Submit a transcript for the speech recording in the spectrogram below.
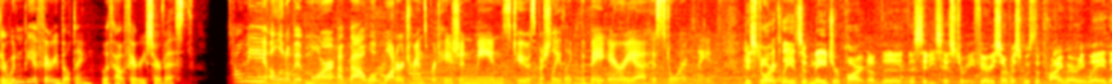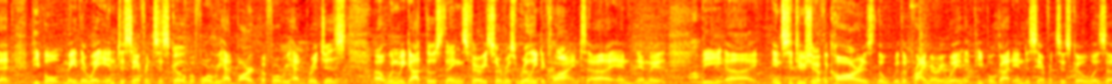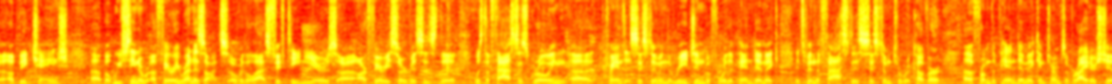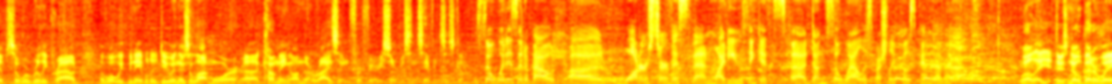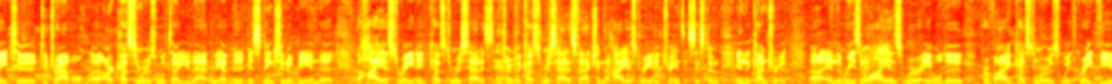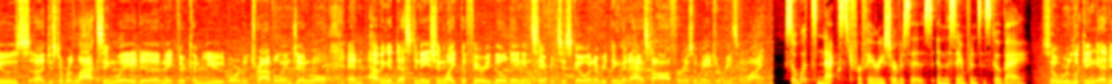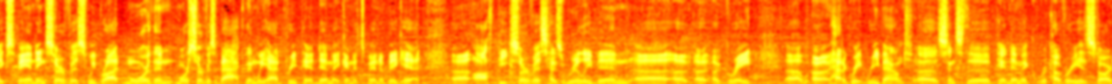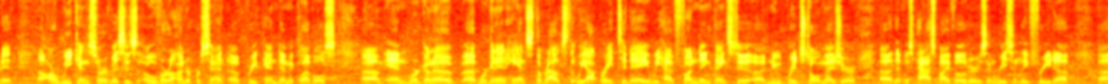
there wouldn't be a ferry building without ferry service. Tell me a little bit more about what water transportation means to, especially like the Bay Area historically historically it's a major part of the, the city's history. Ferry service was the primary way that people made their way into San Francisco before we had BART, before we had bridges. Uh, when we got those things, ferry service really declined, uh, and, and the, the uh, institution of the car is the, the primary way that people got into San Francisco was a, a big change. Uh, but we've seen a, a, ferry renaissance over the last 15 years. Uh, our ferry service is the, was the fastest growing uh, transit system in the region before the pandemic pandemic. It's been the fastest system to recover uh, from the pandemic in terms of ridership, so we're really proud of what we've been able to do, and there's a lot more uh, coming on the horizon for ferry service in San Francisco. So, what is it about uh, water service then? Why do you think it's uh, done so well, especially post pandemic? Well, eh, there's no better way to, to travel. Uh, our customers will tell you that. We have the distinction of being the, the highest rated customer satis- in terms of customer satisfaction, the highest rated transit system in the country. Uh, and the reason why is we're able to provide customers with great views, uh, just a relaxing way to make their commute or to travel in general. And having a destination like the Ferry Building in San Francisco and everything that it has to offer is a major reason why. So, what's next for ferry services in the San Francisco Bay? So, we're looking at expanding service. We brought more than more service back than we had pre-pandemic, and it's been a big hit. Uh, off-peak service has really been uh, a, a, great. Uh, uh, had a great rebound uh, since the pandemic recovery has started. Uh, our weekend service is over 100% of pre-pandemic levels, um, and we're gonna we're gonna enhance the routes that we operate today. We have funding thanks to a new bridge toll measure that was passed by voters and recently freed up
